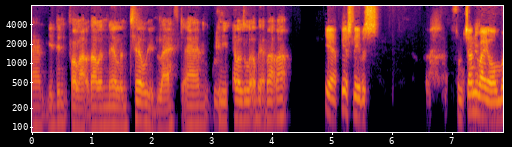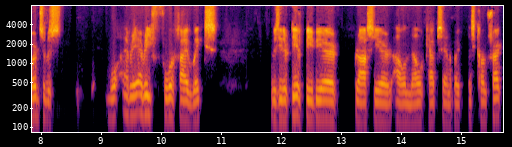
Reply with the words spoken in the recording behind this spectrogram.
um, you didn't fall out with Alan Knill until you'd left. Um, can you tell us a little bit about that? Yeah, basically it was from January onwards. It was every every four or five weeks. It was either Dave Beebe or Brassy or Alan Knill kept saying about this contract.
